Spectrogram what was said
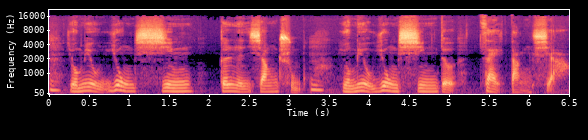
嗯、有没有用心跟人相处，嗯，有没有用心的在当下。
